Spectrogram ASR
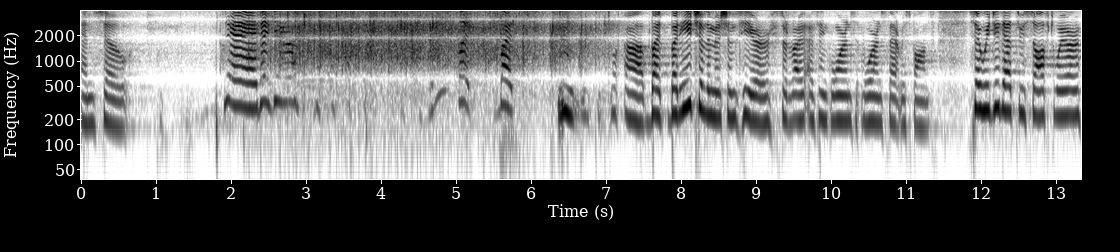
And so, yay, thank you. But, but, uh, but, but each of the missions here sort of, I, I think, warrants, warrants that response. So we do that through software.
